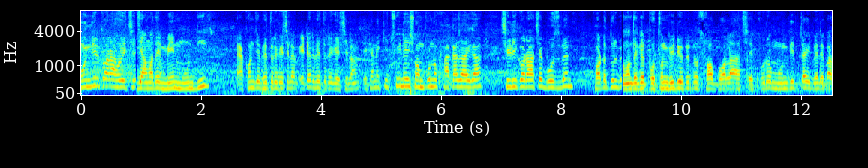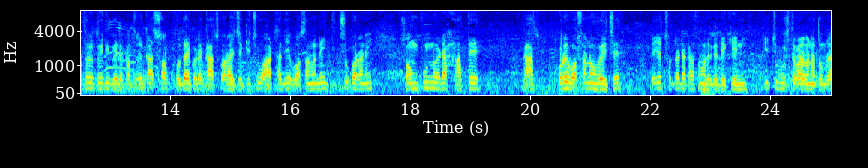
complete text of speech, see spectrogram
মন্দির করা হয়েছে। যে আমাদের মেন মন্দির, এখন যে ভেতরে গেছিলাম, এটার ভেতরে গেছিলাম। এখানে কিছুই নেই, সম্পূর্ণ ফাঁকা জায়গা, সিঁড়ি করা আছে, বসবেন, ফটো তুলবে আমাদেরকে প্রথম ভিডিওতে তো সব বলা আছে, পুরো মন্দিরটাই বেলে পাথরে তৈরি, বেলে পাথরের কাজ, সব খোদাই করে কাজ করা হয়েছে। কিছু আঠা দিয়ে বসানো নেই, কিচ্ছু করা নেই। সম্পূর্ণ এটা হাতে কাজ করে বসানো হয়েছে। এই যে ছোট্ট একটা কাজ তোমাদেরকে দেখিয়ে নিই। কিচ্ছু বুঝতে পারবে না তোমরা।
